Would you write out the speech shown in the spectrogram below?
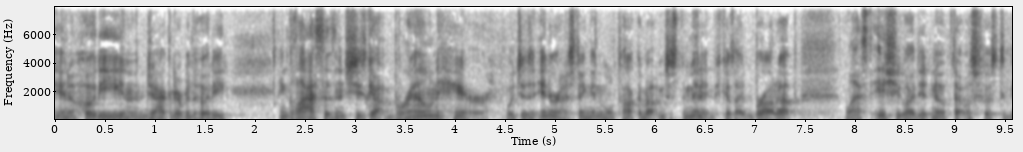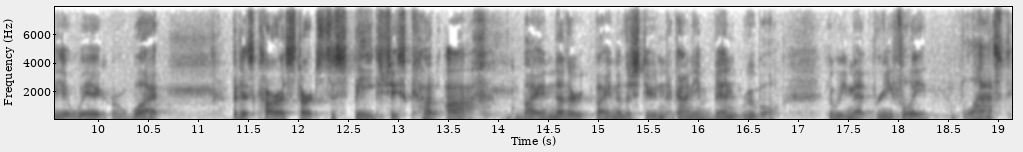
and a hoodie and a jacket over the hoodie and glasses. And she's got brown hair, which is interesting. And we'll talk about in just a minute because I brought up last issue. I didn't know if that was supposed to be a wig or what. But as Kara starts to speak, she's cut off by another by another student, a guy named Ben Rubel, who we met briefly last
